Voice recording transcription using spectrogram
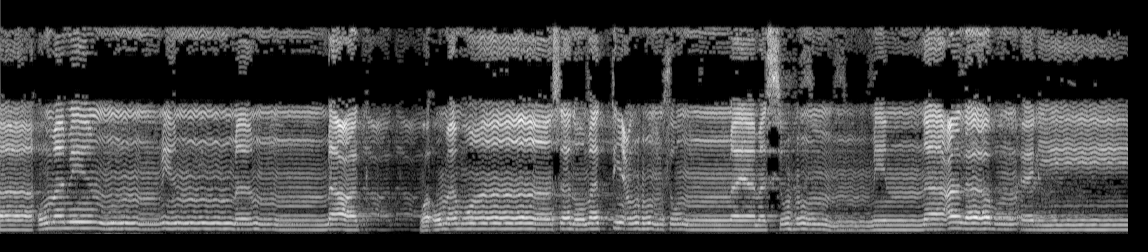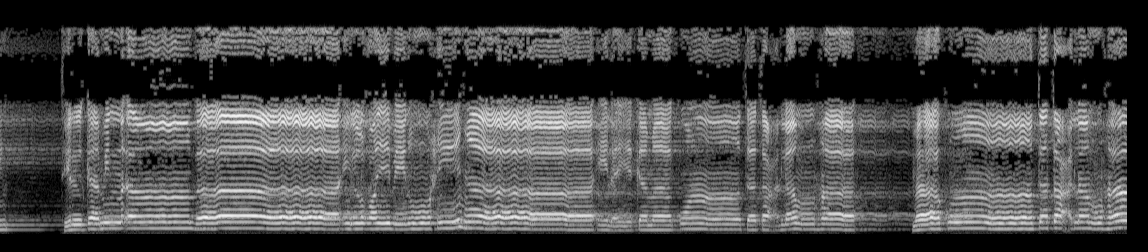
أمم ممن معك وأمم سنمتعهم ثم يمسهم منا عذاب أليم. تلك من أنباء الغيب نوحيها إليك ما كنت تعلمها. ما كنت تعلمها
